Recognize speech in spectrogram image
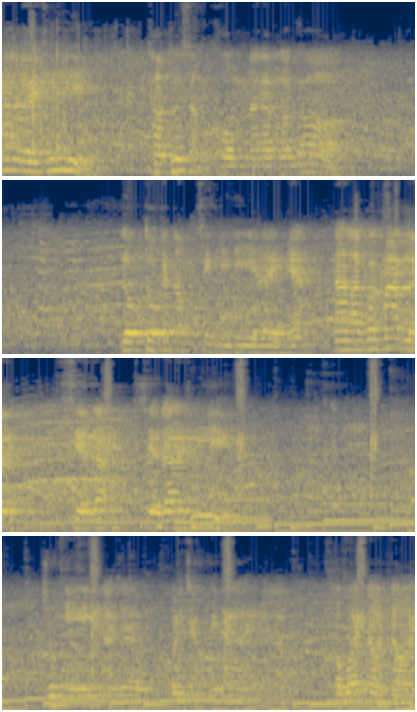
มากๆเลยที่ทำเพื่อสังคมนะครับ แล้วก็รวมตัวกันทำสิ่งดีๆอะไรอย่างเงี้ย น่ารักมากๆเลย เสียดายเสียดายที่ช่วงนี้อาจจะบริจาคไม่ได้นะครับ เพราะว่านอนน้อย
